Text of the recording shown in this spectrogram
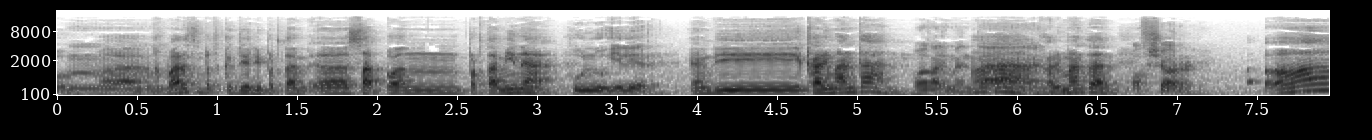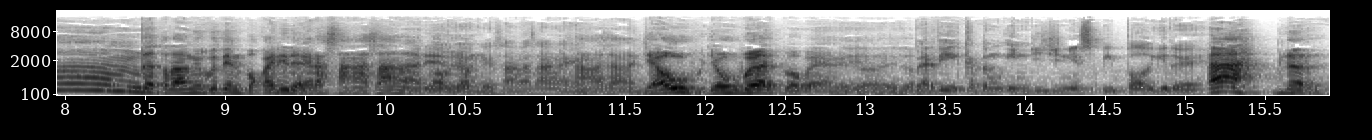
Hmm. Malah kemarin sempat kerja di Pertam eh, subkon Pertamina hulu hilir yang di Kalimantan oh Kalimantan Ah, Kalimantan offshore Um, nggak terlalu ngikutin, pokoknya di daerah Sanga-Sanga dia oke bilang. oke sangat-sangat ya Sanga-sanga, jauh, jauh banget pokoknya gitu. Iya, gitu. berarti ketemu indigenous people gitu ya Ah, bener.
